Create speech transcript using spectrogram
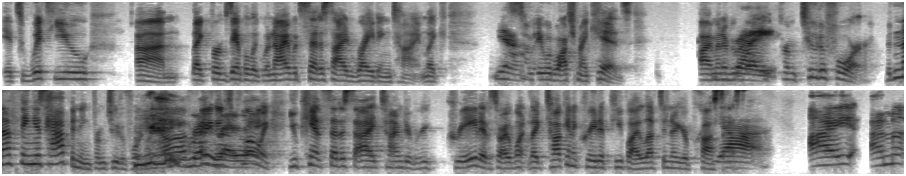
it's with you um like for example like when i would set aside writing time like Yeah. somebody would watch my kids I'm going to Right. write from two to four, but nothing is happening from two to four. Right, Nothing right, is right, right. flowing. You can't set aside time to be creative. So I want like talking to creative people. I love to know your process. Yeah. I I'm a,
